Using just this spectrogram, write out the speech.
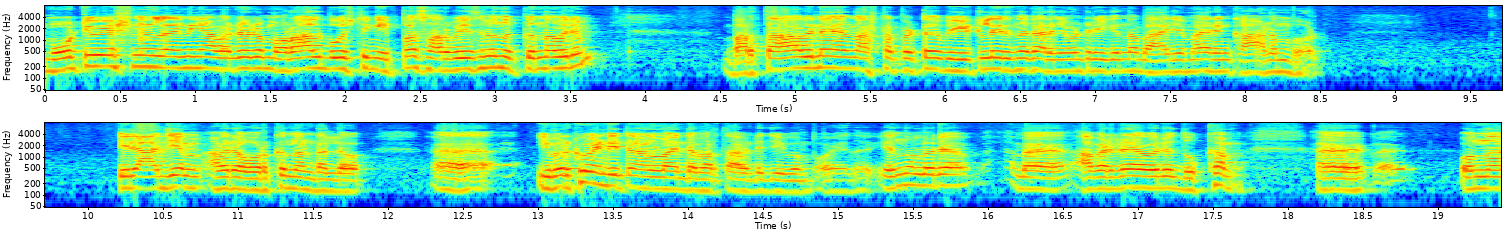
മോട്ടിവേഷണൽ അല്ലെങ്കിൽ അവരുടെ ഒരു മൊറാൽ ബൂസ്റ്റിംഗ് ഇപ്പോൾ സർവീസിൽ നിൽക്കുന്നവരും ഭർത്താവിനെ നഷ്ടപ്പെട്ട് വീട്ടിലിരുന്ന് കരഞ്ഞുകൊണ്ടിരിക്കുന്ന ഭാര്യമാരും കാണുമ്പോൾ ഈ രാജ്യം അവരെ ഓർക്കുന്നുണ്ടല്ലോ. ഇവർക്ക് വേണ്ടിയിട്ടാണല്ലോ എന്റെ ഭർത്താവിന്റെ ജീവൻ പോയത് എന്നുള്ളൊരു അവരുടെ ഒരു ദുഃഖം ഒന്ന്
